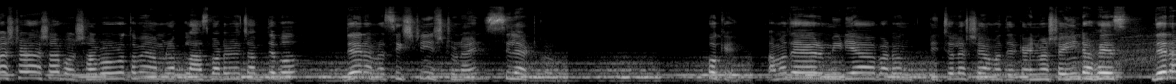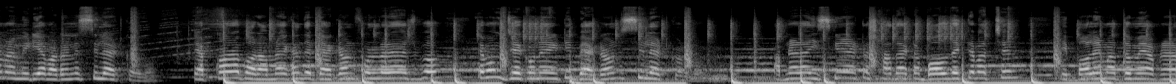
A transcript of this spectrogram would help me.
মাস্টার আসার পর সর্বপ্রথমে আমরা প্লাস বাটনে চাপ দেব দেন আমরা sixty is two nine select করব। ওকে আমাদের মিডিয়া বাটনটি চলে আসছে আমাদের কাইন মাস্টার ইন্টারফেস দেন আমরা মিডিয়া বাটনে সিলেক্ট করব। ট্যাপ করার পর আমরা এখান থেকে ব্যাকগ্রাউন্ড ফোল্ডারে আসব এবং যে কোনো একটি ব্যাকগ্রাউন্ড সিলেক্ট করব। আপনারা স্ক্রিনে একটা সাদা একটা বল দেখতে পাচ্ছেন। এই বলের মাধ্যমে আপনারা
